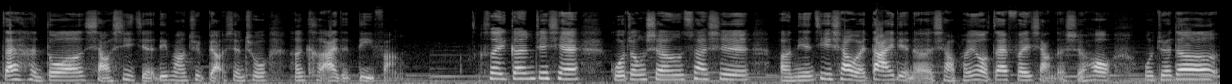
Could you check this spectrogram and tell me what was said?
在很多小细节的地方去表现出很可爱的地方。所以跟这些国中生算是呃年纪稍微大一点的小朋友在分享的时候，我觉得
